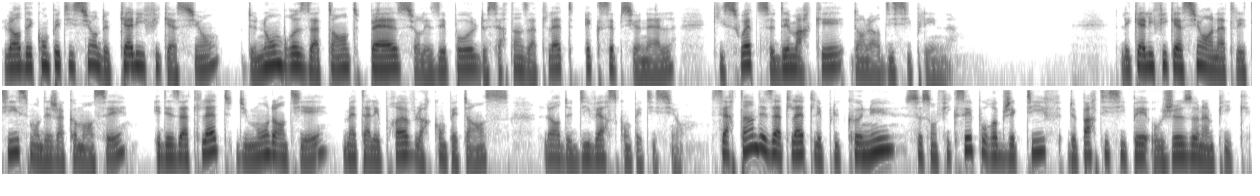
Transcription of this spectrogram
Lors des compétitions de qualification, de nombreuses attentes pèsent sur les épaules de certains athlètes exceptionnels qui souhaitent se démarquer dans leur discipline. Les qualifications en athlétisme ont déjà commencé et des athlètes du monde entier mettent à l'épreuve leurs compétences lors de diverses compétitions. Certains des athlètes les plus connus se sont fixés pour objectif de participer aux Jeux olympiques,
